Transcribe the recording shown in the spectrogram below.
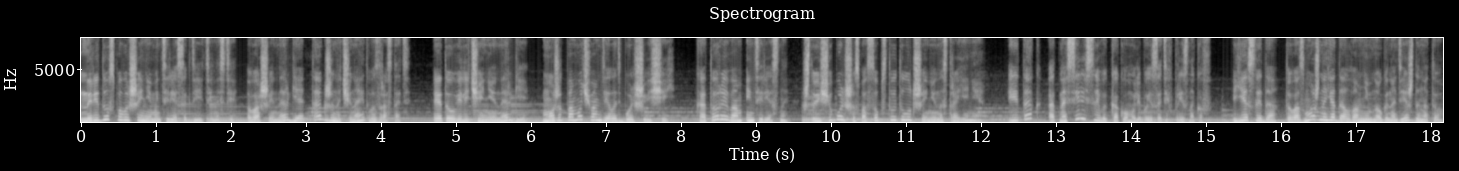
Наряду с повышением интереса к деятельности, ваша энергия также начинает возрастать. Это увеличение энергии может помочь вам делать больше вещей, которые вам интересны, что еще больше способствует улучшению настроения. Итак, относились ли вы к какому-либо из этих признаков? Если да, то, возможно, я дал вам немного надежды на то,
